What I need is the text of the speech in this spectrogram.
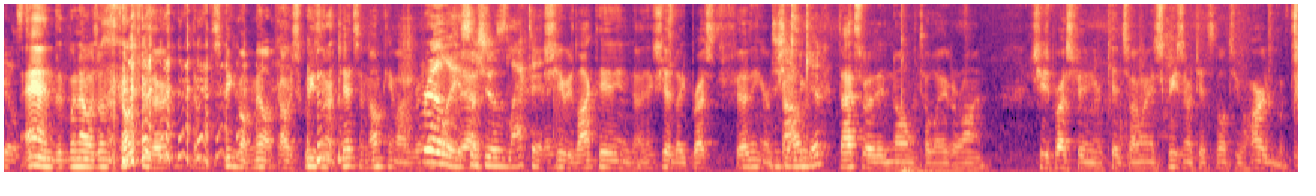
girl's tits. And when I was on the couch with her, the, speaking about milk, I was squeezing her tits and milk came out of her. really? Yeah. So she was lactating. She was lactating, and I think she had like breastfeeding or Did she have a kid? That's what I didn't know until later on. She was breastfeeding her kid, so I went and squeezing her tits a little too hard, but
